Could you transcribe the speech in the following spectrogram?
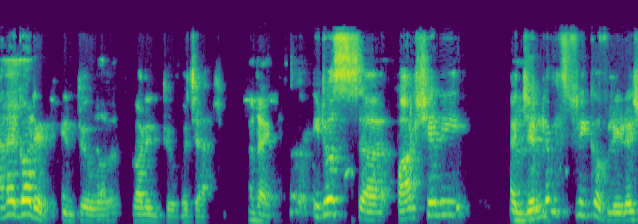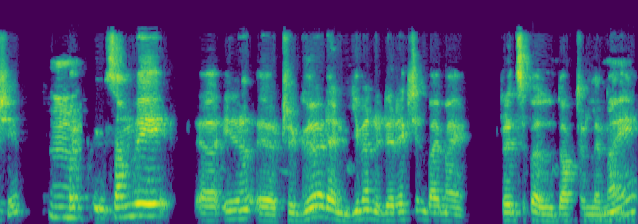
and I got it into got into Bajaj. right. So it was uh, partially a Mm. general streak of leadership, Mm, but in some way, uh, you know, uh, triggered and given a direction by my principal, Dr. Lemay.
